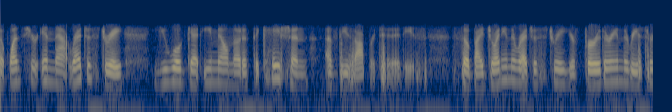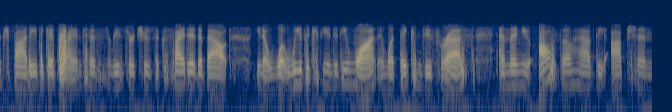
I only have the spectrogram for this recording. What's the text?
that once you're in that registry, you will get email notification of these opportunities. So by joining the registry, you're furthering the research body to get scientists and researchers excited about, you know, what we the community want and what they can do for us. And then you also have the option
